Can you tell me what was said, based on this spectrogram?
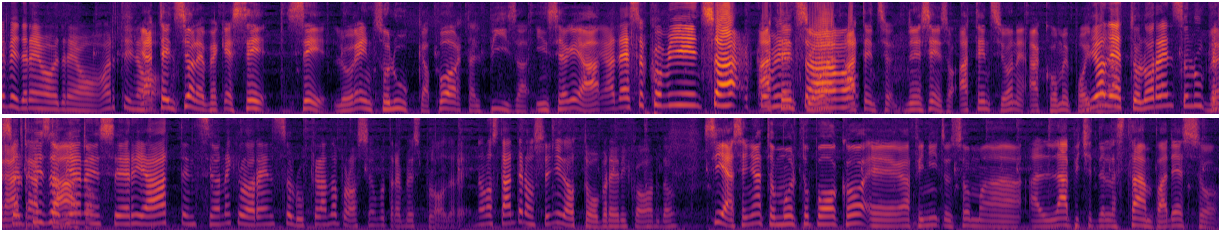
E vedremo, vedremo. Martino. E attenzione perché se, se, Lorenzo Lucca porta il Pisa in Serie A. E adesso comincia. Attenzione, attenzione, nel senso, attenzione a come poi. Io verrà, ho detto Lorenzo Lucca. Se il Pisa viene in Serie A, attenzione che Lorenzo Lucca l'anno prossimo potrebbe esplodere. Nonostante non segni da ottobre, ricordo. Sì, ha segnato molto poco. Era finito insomma all'apice della stampa. Adesso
